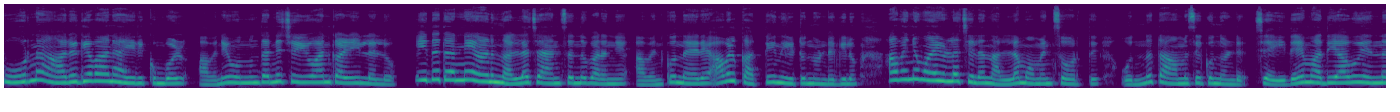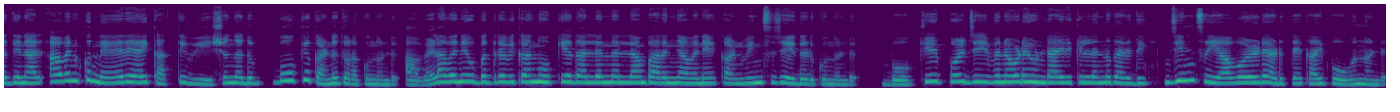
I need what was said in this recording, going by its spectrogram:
പൂർണ ആരോഗ്യവാനായിരിക്കുമ്പോൾ അവനെ ഒന്നും തന്നെ ചെയ്യുവാൻ കഴിയില്ലല്ലോ. ഇത് തന്നെയാണ് നല്ല ചാൻസ് എന്ന് പറഞ്ഞ് അവൻക്കു നേരെ അവൾ കത്തി നീട്ടുന്നുണ്ടെങ്കിലും അവനുമായുള്ള ചില നല്ല മൊമെന്റ്സ് ഓർത്ത് ഒന്ന് താമസിക്കുന്നുണ്ട്. ചെയ്തേ മതിയാവൂ എന്നതിനാൽ അവൻക്കു നേരെയായി കത്തി വീശുന്നതും ബോക്കു കണ്ണു തുറക്കുന്നുണ്ട്. അവൾ അവനെ ഉപദ്രവിക്കാൻ നോക്കിയതല്ലെന്നെല്ലാം പറഞ്ഞ് അവനെ കൺവിൻസ് ചെയ്തെടുക്കുന്നുണ്ട്. ബോക്യു ഇപ്പോൾ ജീവനോടെ ഉണ്ടായിരിക്കില്ലെന്ന് കരുതി ജിൻ സിയാവോയുടെ അടുത്തേക്കായി പോകുന്നുണ്ട്.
